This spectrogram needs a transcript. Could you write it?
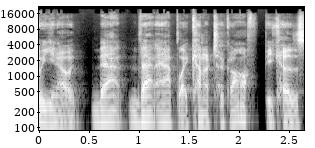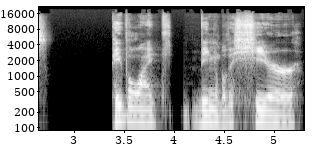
you know that that app like kind of took off because people like being able to hear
